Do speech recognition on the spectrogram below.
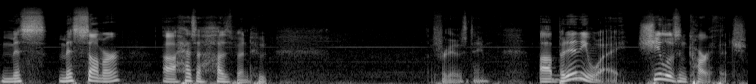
Miss Miss Summer uh, has a husband who I forget his name, uh, but anyway, she lives in Carthage.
